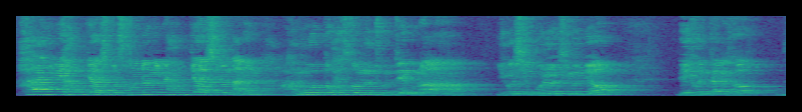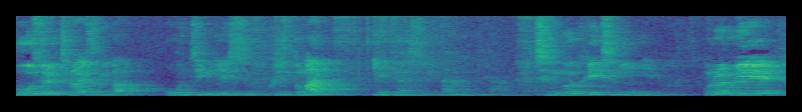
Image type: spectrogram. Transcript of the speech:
하나님이 함께 하시고 성령님이 함께 하시면 나는 아무것도 할 수 없는 존재구나. 이것이 보여지면요. 내 현장에서 무엇을 드러냈습니까? 오직 예수 그리스도만 얘기할 수 있다는 겁니다. 증거 그게 증인이에요. 오늘 우리의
